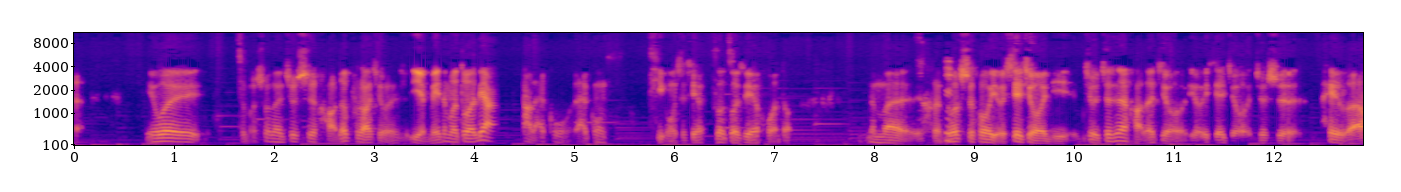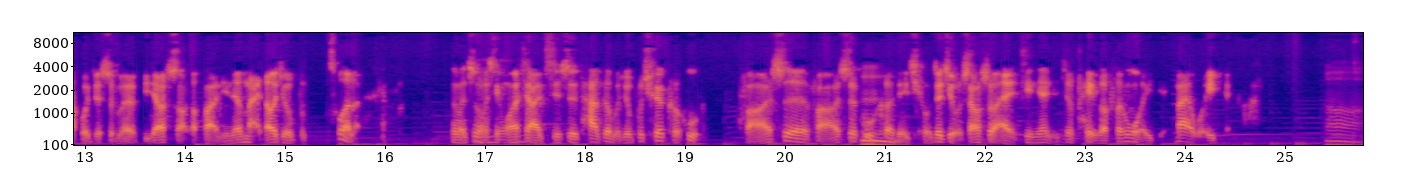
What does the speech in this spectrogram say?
的，因为怎么说呢，就是好的葡萄酒也没那么多量来供来供提供这些做做这些活动。那么很多时候，有些酒你就真正好的酒，有一些酒就是配额啊或者什么比较少的话，你能买到就不错了。那么这种情况下，其实他根本就不缺客户，反而是反而是顾客嗯得求着酒商说，哎，今天你就配额分我一点，卖我一点吧。啊，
